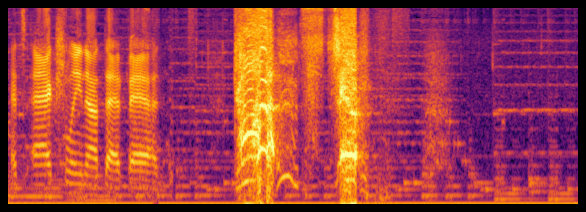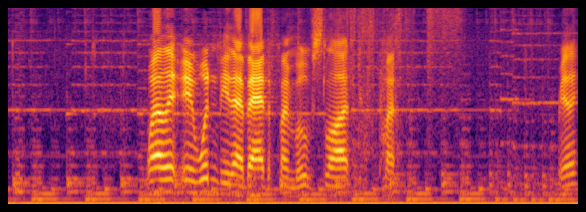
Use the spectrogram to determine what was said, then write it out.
That's actually not that bad. God! Stop! Well, it, it wouldn't be that bad if my move slot... On. Really?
